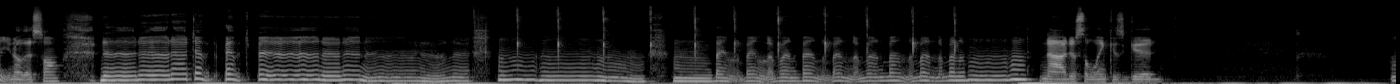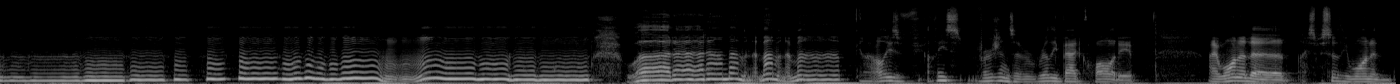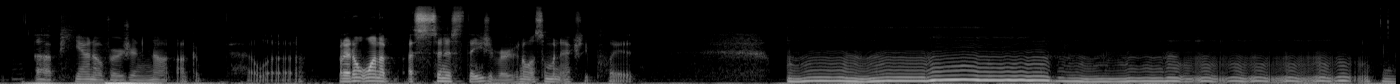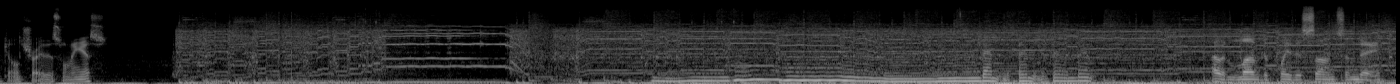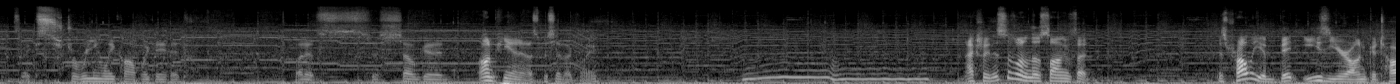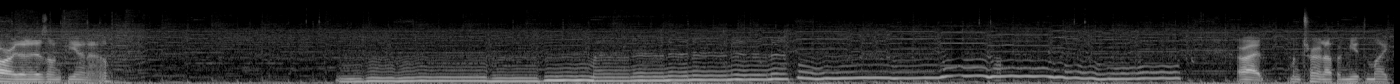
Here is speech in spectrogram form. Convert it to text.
You know this song? Nah, just the link is good. God, all these all these versions have really bad quality. I wanted a I specifically wanted a piano version, not a cappella. But I don't want a, a Synthesia version. I want someone to actually play it. I'll try this one, I guess. I would love to play this song someday. It's extremely complicated, but it's just so good. On piano, specifically. Actually, this is one of those songs that is probably a bit easier on guitar than it is on piano. Alright, I'm gonna turn it up and mute the mic.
